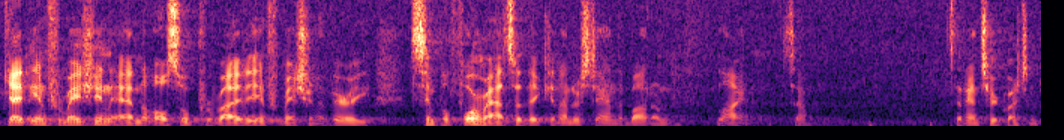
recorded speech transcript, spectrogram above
get information and also provide information in a very simple format so they can understand the bottom line. So, does that answer your question?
